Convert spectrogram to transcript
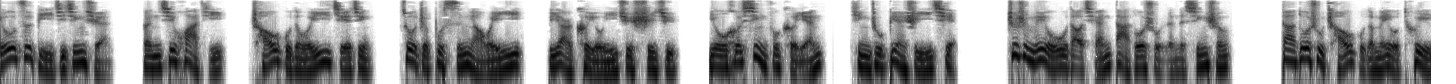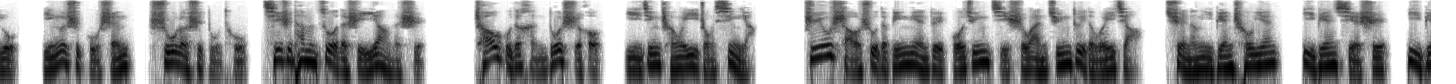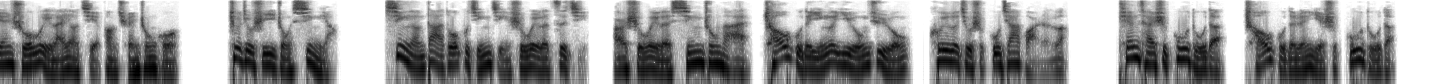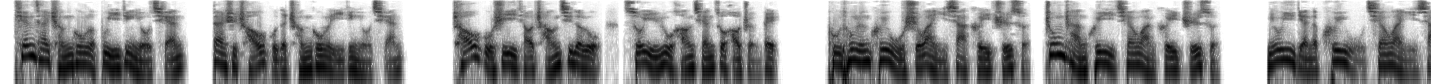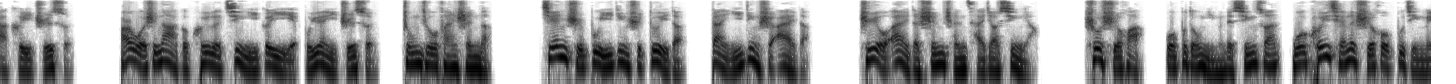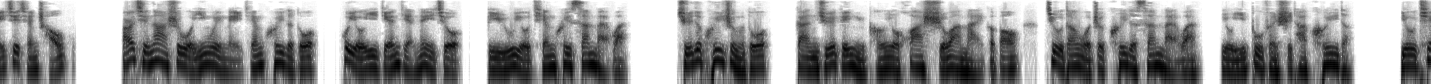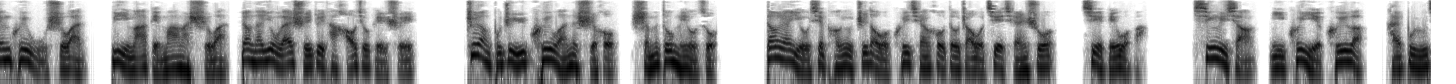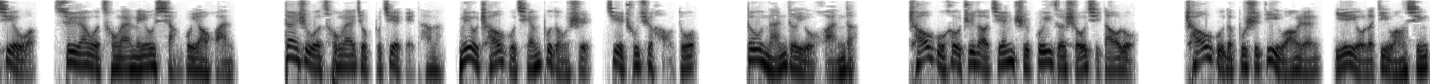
游资笔记精选，本期话题：炒股的唯一捷径。作者不死鸟唯一。里尔克有一句诗句：“有何幸福可言？挺住便是一切。”这是没有悟到前大多数人的心声。大多数炒股的没有退路，赢了是股神，输了是赌徒。其实他们做的是一样的事。炒股的很多时候已经成为一种信仰。只有少数的兵面对国军几十万军队的围剿，却能一边抽烟。一边写诗，一边说未来要解放全中国，这就是一种信仰。信仰大多不仅仅是为了自己，而是为了心中的爱。炒股的赢了一荣俱荣，亏了就是孤家寡人了。天才是孤独的，炒股的人也是孤独的。天才成功了不一定有钱，但是炒股的成功了一定有钱。炒股是一条长期的路，所以入行前做好准备。普通人亏五十万以下可以止损，中产亏一千万可以止损。牛一点的亏五千万以下可以止损，而我是那个亏了近一个亿也不愿意止损，终究翻身的。坚持不一定是对的，但一定是爱的。只有爱的深沉才叫信仰。说实话，我不懂你们的心酸。我亏钱的时候不仅没借钱炒股，而且那时我因为每天亏得多，会有一点点内疚。比如有天亏三百万，觉得亏这么多，感觉给女朋友花十万买个包，就当我这亏的三百万有一部分是他亏的。有天亏五十万，立马给妈妈十万，让她用来谁对她好就给谁，这样不至于亏完的时候什么都没有做。当然，有些朋友知道我亏钱后都找我借钱，说借给我吧。心里想，你亏也亏了，还不如借我。虽然我从来没有想过要还，但是我从来就不借给他们。没有炒股前不懂事，借出去好多，都难得有还的。炒股后知道坚持规则，手起刀落。炒股的不是帝王人，也有了帝王心。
